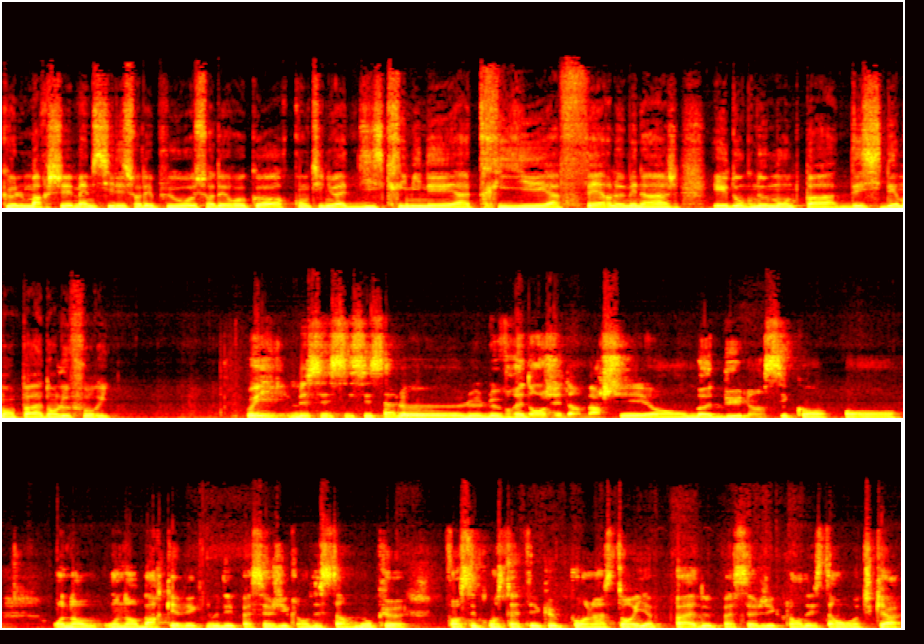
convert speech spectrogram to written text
que le marché, même s'il est sur des plus hauts, sur des records, continue à discriminer, à trier, à faire le ménage et donc ne monte pas, décidément pas dans l'euphorie? Oui, mais c'est ça le, le, le, vrai danger d'un marché en mode bulle. Hein. C'est quand on, on, embarque avec nous des passagers clandestins. Donc, euh, force est de constater que pour l'instant, il n'y a pas de passagers clandestins, ou en tout cas,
